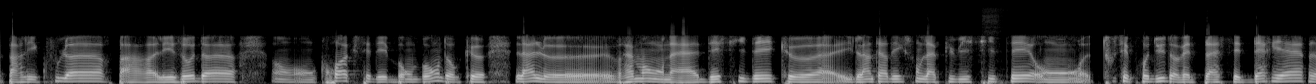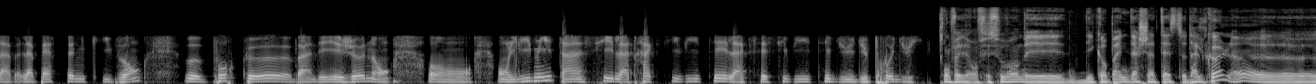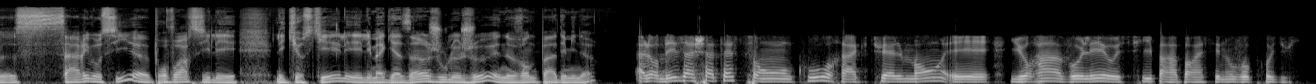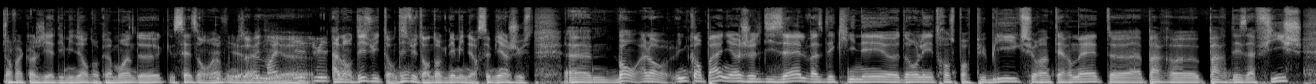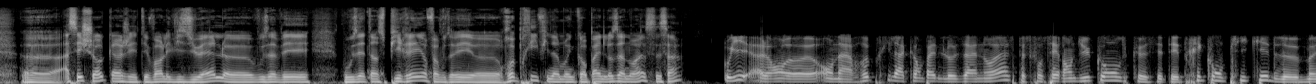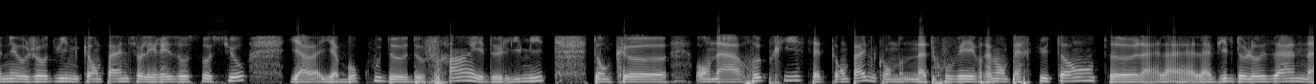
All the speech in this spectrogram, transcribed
par les couleurs, par les odeurs, on, on croit que c'est des bonbons. Donc là, le, vraiment, on a décidé que l'interdiction de la publicité, on, tous ces produits doivent être placés derrière la, la personne qui vend euh, pour que ben, des jeunes, on, on, on limite ainsi l'attractivité, l'accessibilité du, du produit. On fait, on fait souvent des, des campagnes d'achat-test d'alcool. hein, euh, ça arrive aussi euh, pour voir si les, les kiosquiers, les, les magasins jouent le jeu et ne vendent pas à des mineurs. alors des achats tests sont en cours actuellement et il y aura un volet aussi par rapport à ces nouveaux produits. Enfin, quand je dis à des mineurs, donc à moins de 16 ans, hein, vous nous avez dit. Euh, ah non, 18 ans, 18 ans, donc des mineurs, c'est bien juste. Euh, bon, alors, une campagne, hein, je le disais, elle va se décliner euh, dans les transports publics, sur Internet, par, par des affiches. assez choc, hein, j'ai été voir les visuels. vous avez, vous, vous êtes inspiré, enfin, vous avez repris finalement une campagne lausannoise, c'est ça? Oui, alors euh, on a repris la campagne lausannoise parce qu'on s'est rendu compte que c'était très compliqué de mener aujourd'hui une campagne sur les réseaux sociaux. Il y a, il beaucoup de, freins et de limites. Donc euh, on a repris cette campagne qu'on a trouvée vraiment percutante. Euh, la, la, la, ville de Lausanne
